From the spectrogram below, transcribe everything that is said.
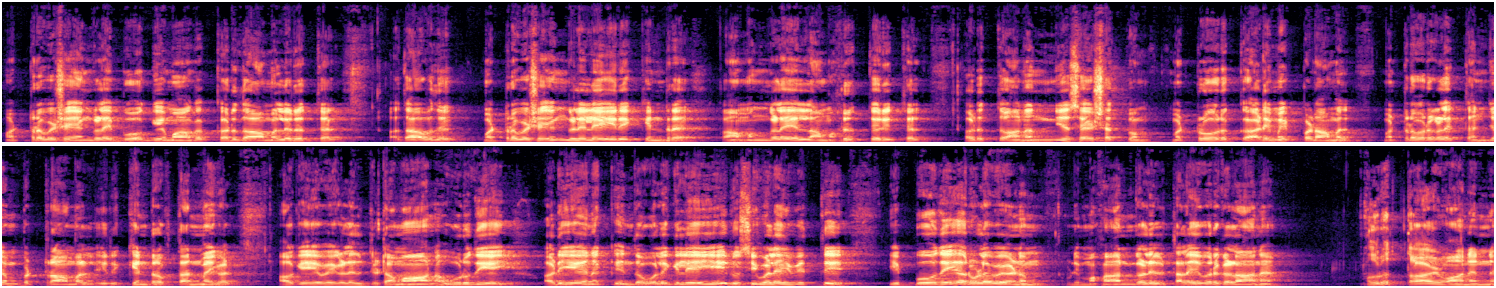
மற்ற விஷயங்களை போக்கியமாக கருதாமல் இருத்தல் அதாவது மற்ற விஷயங்களிலே இருக்கின்ற காமங்களையெல்லாம் அறுத்தெரித்தல் அடுத்து அனன்ய சேஷத்துவம் மற்றோருக்கு அடிமைப்படாமல் மற்றவர்களை தஞ்சம் பெற்றாமல் இருக்கின்ற தன்மைகள். ஆகியவைகளில் திடமான உறுதியை அடியேனுக்கு இந்த உலகிலேயே ருசி விளைவித்து இப்போதே அருள வேணும். இப்படி மகான்களில் தலைவர்களான உருத்தாழ்வான் என்ன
